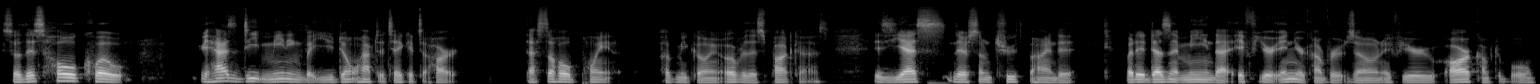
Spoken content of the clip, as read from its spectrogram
So this whole quote it has deep meaning but you don't have to take it to heart. That's the whole point of me going over this podcast. Is yes, there's some truth behind it, but it doesn't mean that if you're in your comfort zone, if you are comfortable,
